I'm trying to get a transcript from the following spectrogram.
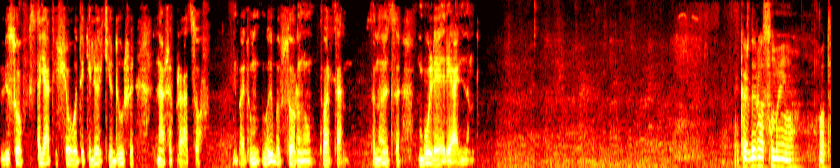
весов стоят еще вот эти легкие души наших праотцов. И поэтому выбор в сторону Творца становится более реальным. Каждый раз мы вот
